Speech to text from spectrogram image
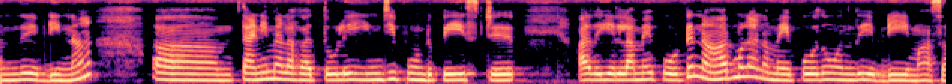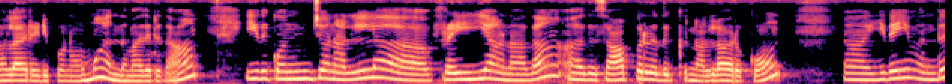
வந்து எப்படின்னா தனி மிளகாத்தூள் இஞ்சி பூண்டு பேஸ்ட்டு அது எல்லாமே போட்டு நார்மலாக நம்ம எப்போதும் வந்து எப்படி மசாலா ரெடி பண்ணுவோமோ அந்த மாதிரி தான். இது கொஞ்சம் நல்லா ஃப்ரை ஆனால் தான் அது சாப்பிட்றதுக்கு நல்லாயிருக்கும் இதையும் வந்து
